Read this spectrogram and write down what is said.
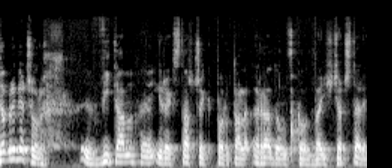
Dobry wieczór. Witam. Irek Starczyk, portal Radomsko24.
